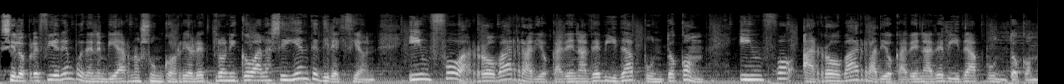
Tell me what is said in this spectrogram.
Si lo prefieren, pueden enviarnos un correo electrónico a la siguiente dirección: info arroba radiocadenadevida.com. Info arroba radiocadenadevida.com.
